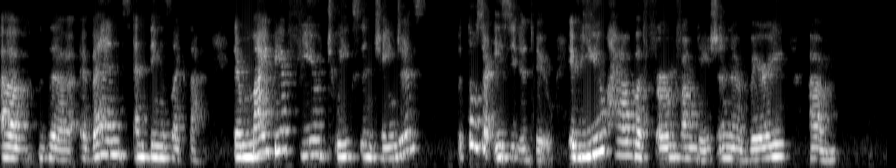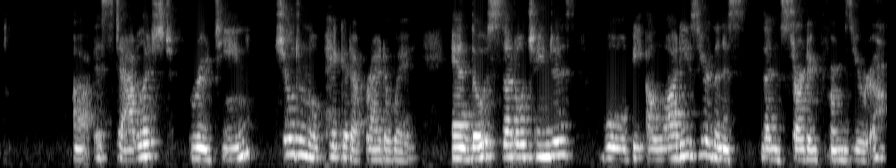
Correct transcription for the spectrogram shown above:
of the events, and things like that. There might be a few tweaks and changes, but those are easy to do. If you have a firm foundation, a very um, uh, established routine, children will pick it up right away. And those subtle changes will be a lot easier than, than starting from zero.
